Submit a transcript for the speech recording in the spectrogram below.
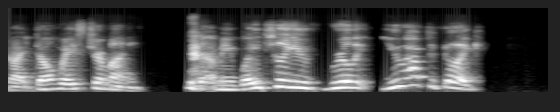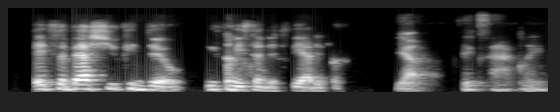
Right. Don't waste your money. I mean, wait till you really. You have to feel like it's the best you can do before you uh-huh. send it to the editor. Yeah. Exactly.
